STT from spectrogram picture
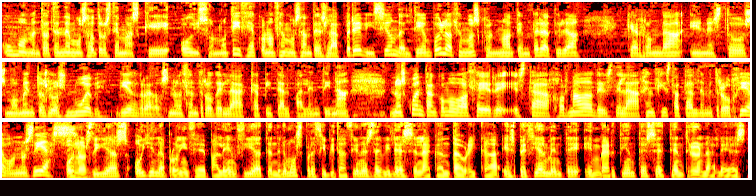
un momento atendemos a otros temas que hoy son noticia. Conocemos antes la previsión del tiempo y lo hacemos con una temperatura que ronda en estos momentos los 9, 10 grados en el centro de la capital palentina. Nos cuentan cómo va a hacer esta jornada desde la Agencia Estatal de Meteorología. Buenos días. Buenos días. Hoy en la provincia de Palencia tendremos precipitaciones débiles en la Cantábrica, especialmente en vertientes septentrionales.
